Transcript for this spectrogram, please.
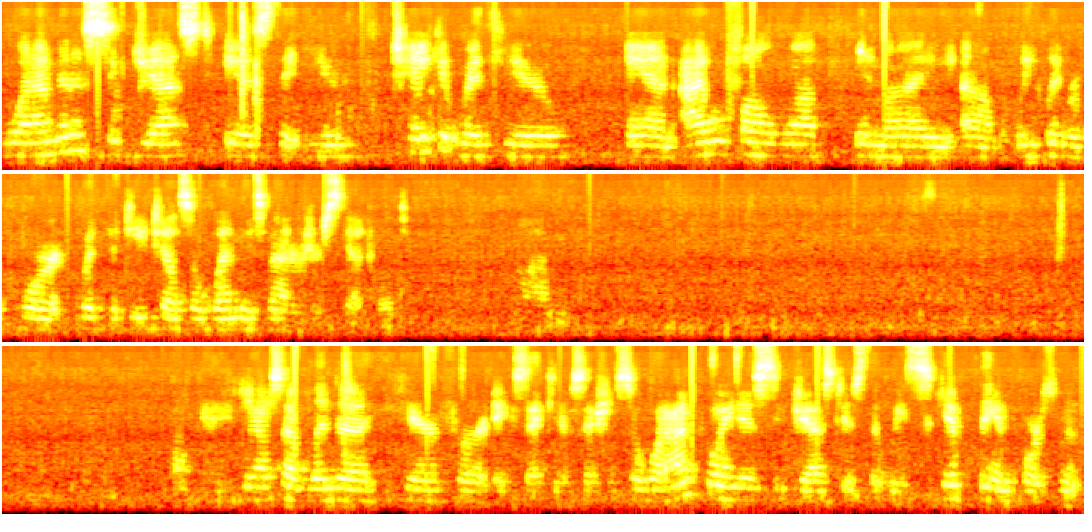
What I'm gonna suggest is that you take it with you and I will follow up in my, um, weekly report with the details of when these matters are scheduled. Um, Okay, we also have Linda here for executive session, so what I'm going to suggest is that we skip the enforcement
